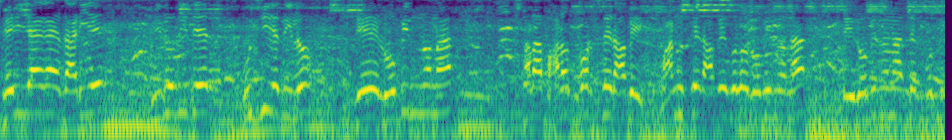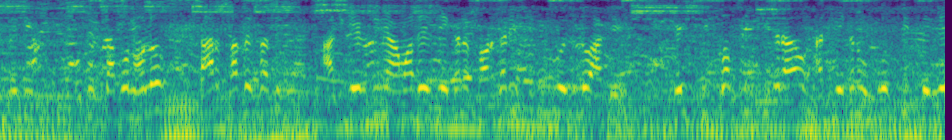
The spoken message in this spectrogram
সেই জায়গায় দাঁড়িয়ে বিরোধীদের বুঝিয়ে দিল যে রবীন্দ্রনাথ সারা ভারতবর্ষের আবেগ, মানুষের আবেগ হলো রবীন্দ্রনাথ। সেই রবীন্দ্রনাথের প্রতিকৃতি প্রতিস্থাপন হলো। তার সাথে সাথে আজকের দিনে আমাদের যে এখানে সরকারি স্কুলগুলো আছে, সেই শিক্ষক শিক্ষিকারাও আজকে এখানে উপস্থিত থেকে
